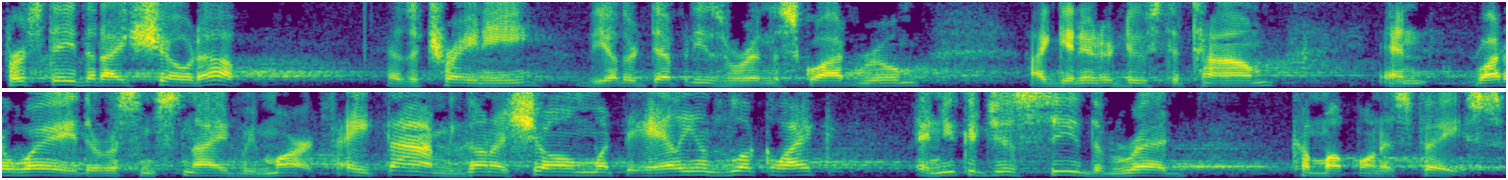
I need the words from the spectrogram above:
First day that I showed up as a trainee, the other deputies were in the squad room. I get introduced to Tom. And right away, there were some snide remarks. Hey, Tom, you going to show him what the aliens look like? And you could just see the red come up on his face.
